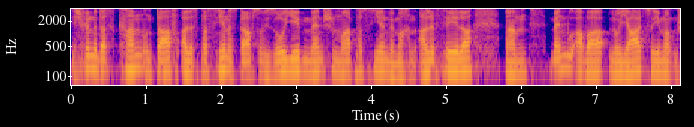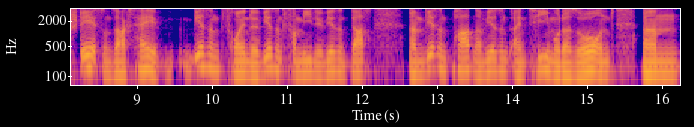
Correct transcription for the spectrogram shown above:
Ich finde, das kann und darf alles passieren. Es darf sowieso jedem Menschen mal passieren. Wir machen alle Fehler. Ähm, wenn du aber loyal zu jemandem stehst und sagst, hey, wir sind Freunde, wir sind Familie, wir sind das, ähm, wir sind Partner, wir sind ein Team oder so und ähm,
